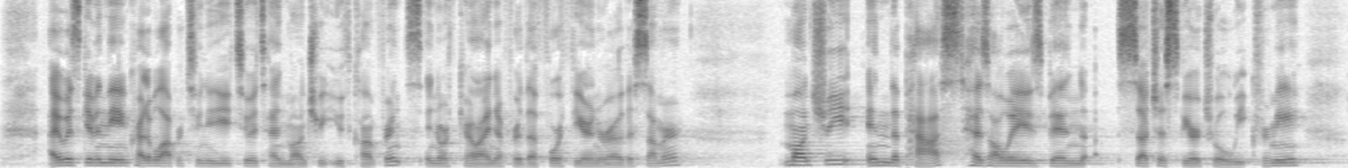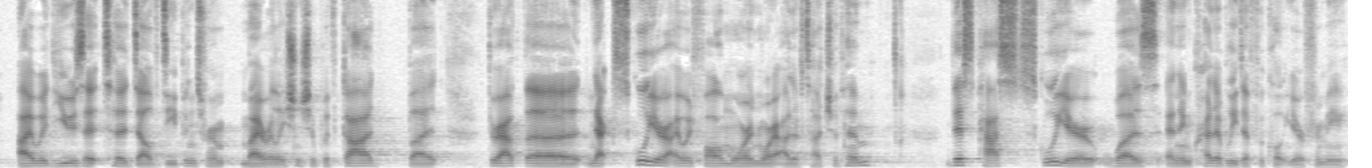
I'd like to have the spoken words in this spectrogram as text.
I was given the incredible opportunity to attend Montreat Youth Conference in North Carolina for the fourth year in a row this summer. Montreat in the past has always been such a spiritual week for me. I would use it to delve deep into my relationship with God, but Throughout the next school year, I would fall more and more out of touch with him. This past school year was an incredibly difficult year for me,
